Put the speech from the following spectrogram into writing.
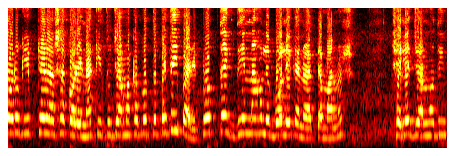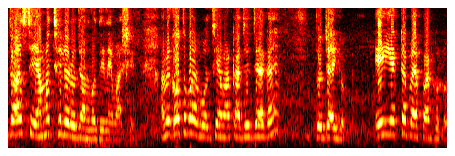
বড় গিফটের আশা করে না, কিন্তু জামা কাপড় তো পেতেই পারে। প্রত্যেক দিন না হলে বলে কেন একটা মানুষ? ছেলের জন্মদিন তো আসছে, আমার ছেলেরও জন্মদিন এ মাসে। আমি কতবার বলছি আমার কাজের জায়গায়? তো যাই হোক, এই একটা ব্যাপার হলো।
